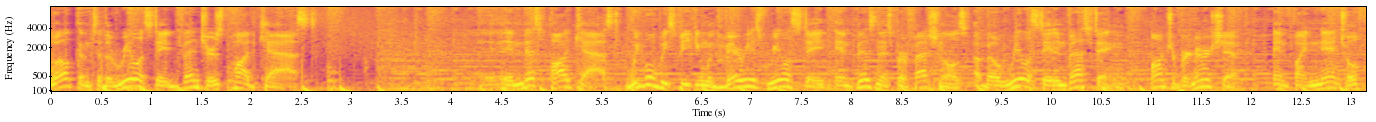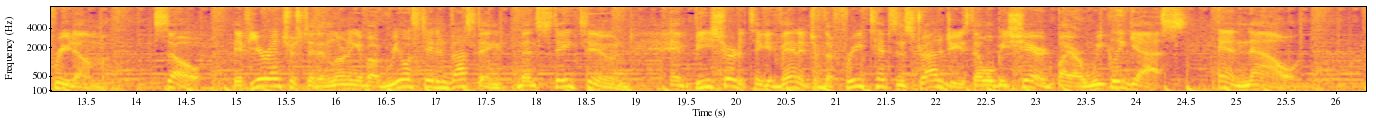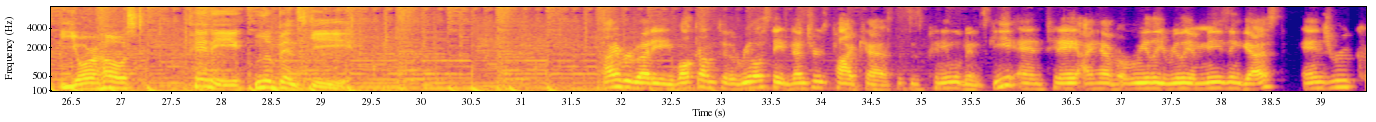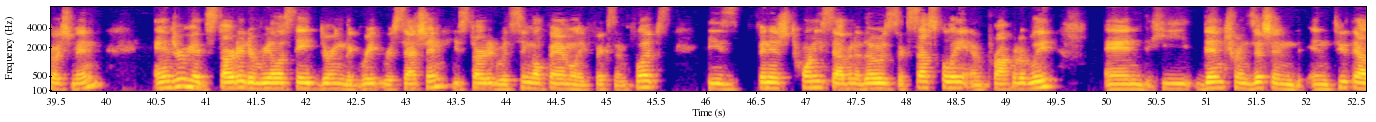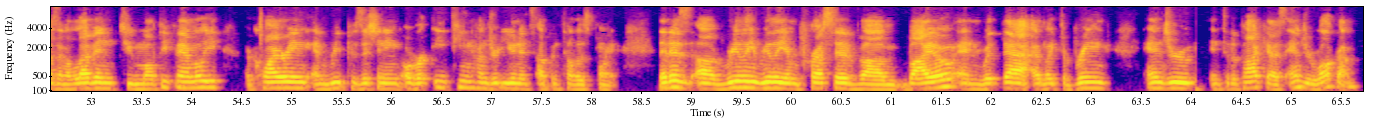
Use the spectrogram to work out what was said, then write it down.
Welcome to the Real Estate Ventures Podcast. In this podcast, we will be speaking with various real estate and business professionals about real estate investing, entrepreneurship, and financial freedom. So, if you're interested in learning about real estate investing, then stay tuned and be sure to take advantage of the free tips and strategies that will be shared by our weekly guests. And now, your host, Penny Lubinsky. Hi, everybody. Welcome to the Real Estate Ventures Podcast. This is Penny Lubinsky, and today I have a really, really amazing guest, Andrew Cushman. Andrew had started in real estate during the Great Recession. He started with single family fix and flips. He's finished 27 of those successfully and profitably. And he then transitioned in 2011 to multifamily, acquiring and repositioning over 1,800 units up until this point that is a really, really impressive um, bio. And with that, I'd like to bring Andrew into the podcast. Andrew, welcome.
